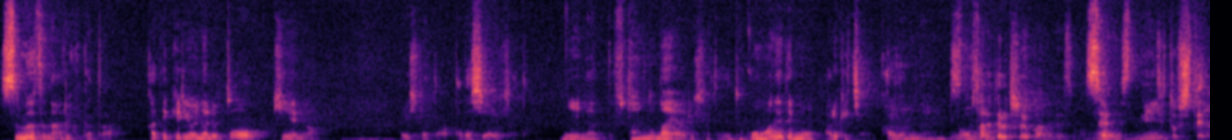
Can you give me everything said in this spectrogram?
スムーズな歩き方ができるようになると、綺麗な歩き方、正しい歩き方になって、負担のない歩き方でどこまででも歩けちゃう体になるね。押されてるとそういう感じですもんね。そうですねイメージとして。はい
